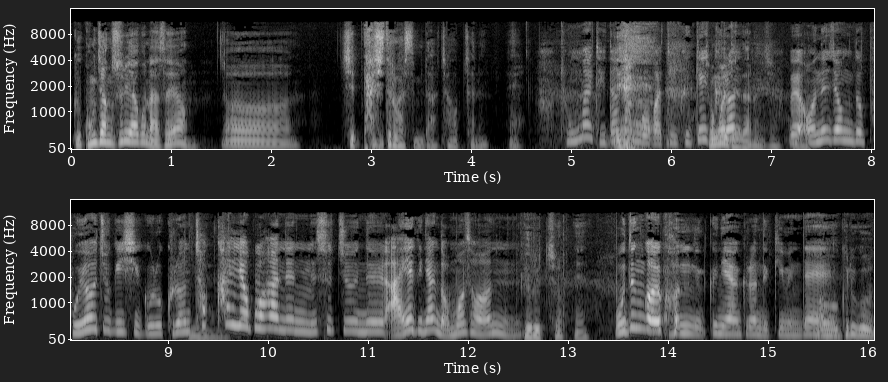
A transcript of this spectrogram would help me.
그 공장 수리하고 나서요. 어, 집 다시 들어갔습니다. 창업자는. 예. 정말 대단한 예. 것 같아요. 그게 정말 그런, 대단하죠. 왜 네. 어느 정도 보여주기식으로 그런 네. 척하려고 하는 수준을 아예 그냥 넘어선. 그렇죠. 예. 모든 걸 건 그냥 그런 느낌인데. 어, 그리고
